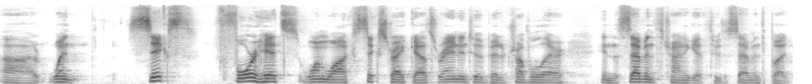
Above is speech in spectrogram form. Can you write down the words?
Uh, went sixth, four hits, one walk, six strikeouts, ran into a bit of trouble there in the seventh, trying to get through the seventh, but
